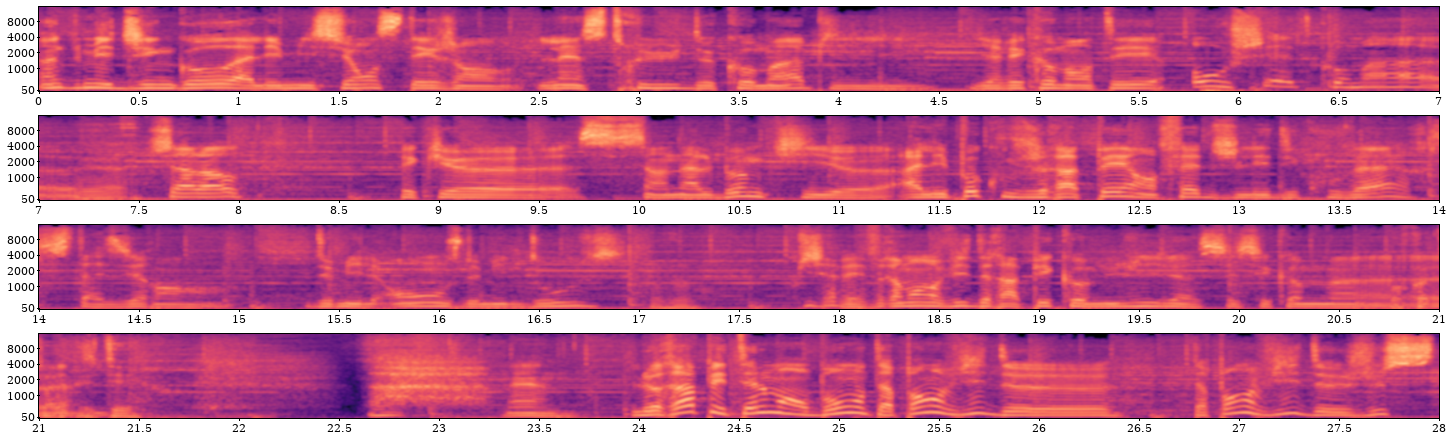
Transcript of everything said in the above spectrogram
un de mes jingles à l'émission c'était genre l'instru de Coma puis il avait commenté oh shit Coma euh, Yeah. shout out fait que c'est un album qui euh, à l'époque où je rappais en fait je l'ai découvert c'est-à-dire en 2011 2012 Mhm. puis j'avais vraiment envie de rapper comme lui là c'est comme euh, Pourquoi t'as euh, arrêté Man. Le rap est tellement bon, t'as pas envie de. T'as pas envie de juste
